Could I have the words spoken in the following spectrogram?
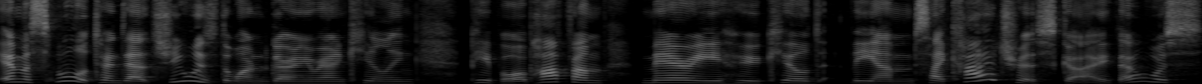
Emma Spool turned out she was the one going around killing people. Apart from Mary, who killed the um psychiatrist guy. That was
